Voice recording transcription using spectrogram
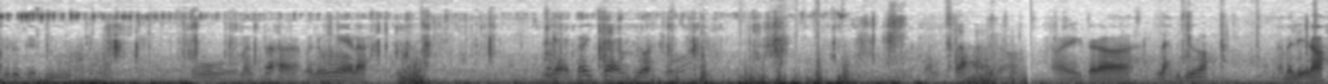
Gerut-gerut Oh mantap lah Mana mengai lah. Ingat kau ikan jual Mantap lah ha, Ni kita dah Last video lah Nak balik dah.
